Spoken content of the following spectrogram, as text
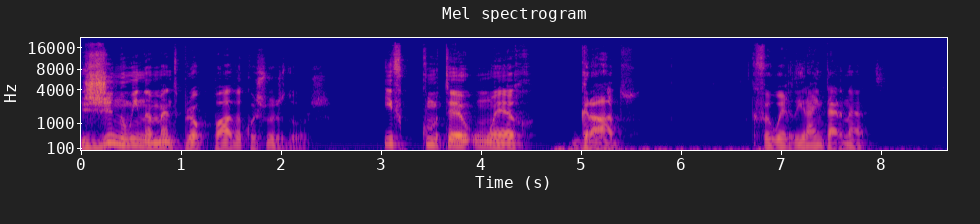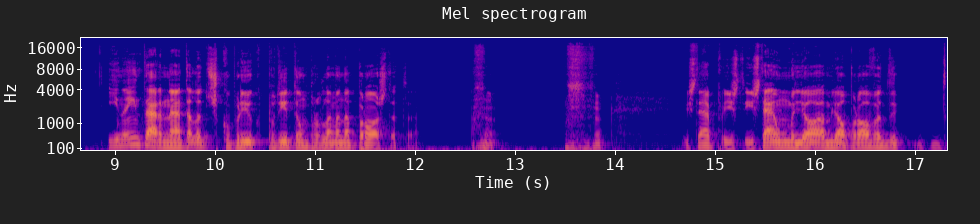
genuinamente preocupada com as suas dores e cometeu um erro grado, que foi o erro de ir à internet. E na internet ela descobriu que podia ter um problema na próstata. isto é, isto, isto é a, melhor, a melhor prova de, de,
